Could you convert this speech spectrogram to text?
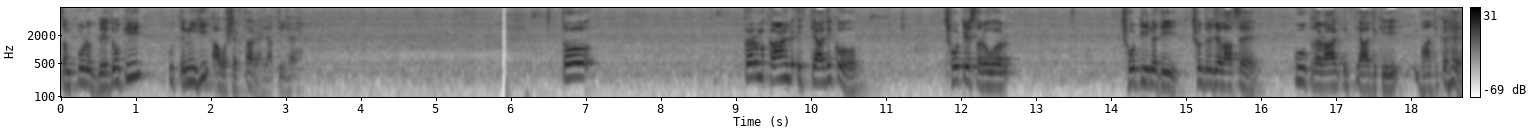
संपूर्ण वेदों की उतनी ही आवश्यकता रह जाती है। तो कर्मकांड इत्यादि को छोटे सरोवर, छोटी नदी, क्षुद्र जलाशय, कूप, तड़ाग इत्यादि की भांति कहे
